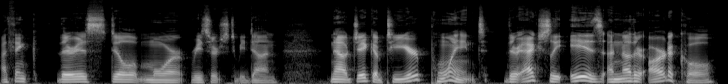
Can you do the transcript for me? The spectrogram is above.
I think there is still more research to be done. Now, Jacob, to your point, there actually is another article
